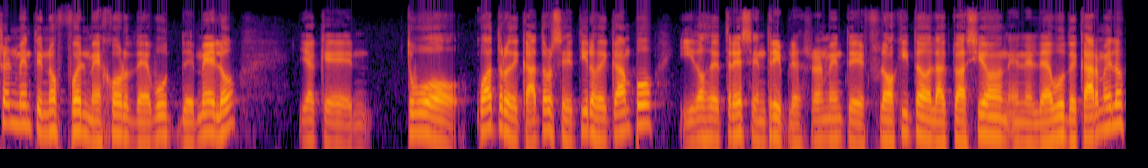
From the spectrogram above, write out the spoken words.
Realmente no fue el mejor debut de Melo, ya que tuvo 4 de 14 tiros de campo y 2 de 3 en triples. Realmente flojito la actuación en el debut de Carmelo,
